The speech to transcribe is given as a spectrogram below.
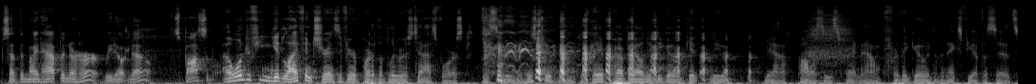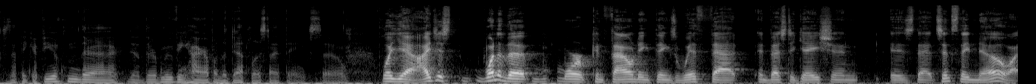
something might happen to her. We don't know. It's possible. I wonder if you can get life insurance if you're a part of the Blue Rose Task Force, considering the history of them, because they probably all need to go get new yeah policies right now before they go into the next few episodes. Because I think a few of them they're they're moving higher up on the death list. I think so. Well, yeah, I just one of the more confounding things with that investigation is that since they know, I,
